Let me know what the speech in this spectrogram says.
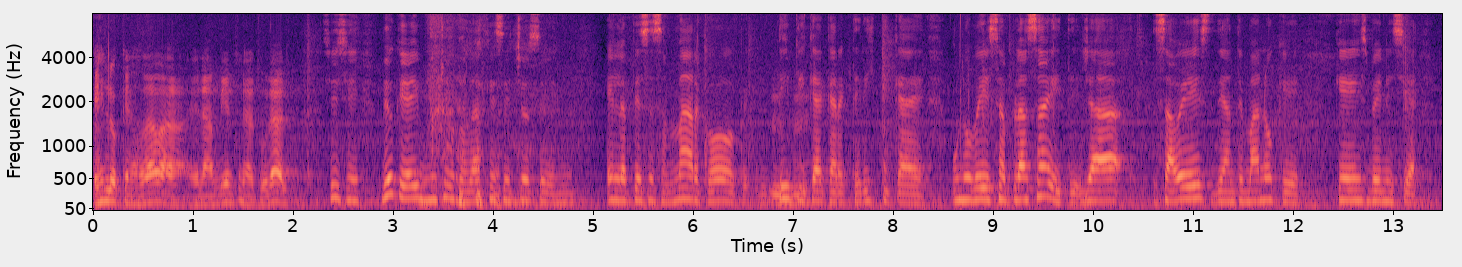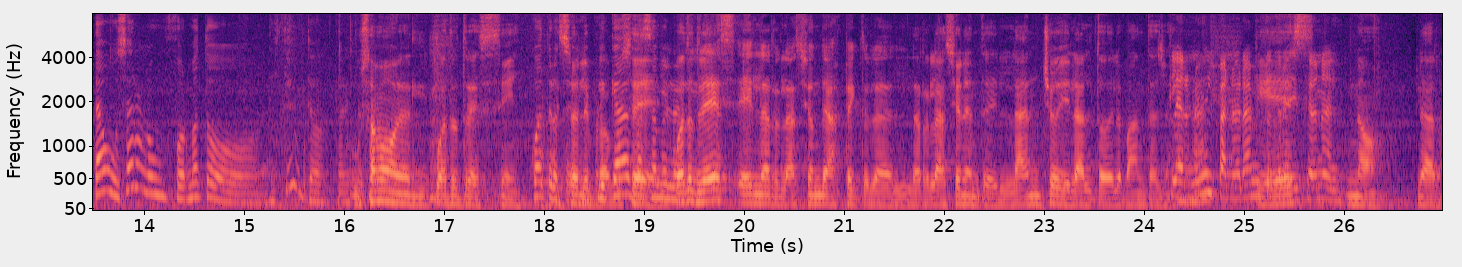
es lo que nos daba el ambiente natural. Sí, sí. Veo que hay muchos rodajes hechos en, la Piazza San Marco, típica, característica. Uno ve esa plaza y ya sabes de antemano que que es Venecia. ¿Usaron un formato distinto? Usamos el 4.3, sí. 4.3. Eso le propuse. El 4.3 es la relación de aspecto, la, relación entre el ancho y el alto de la pantalla. Claro, no es el panorámico tradicional. no, claro.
